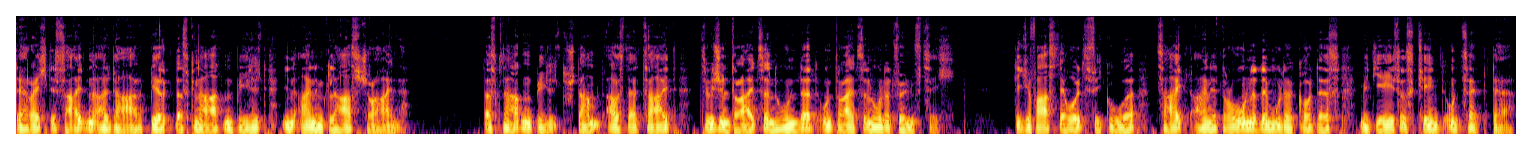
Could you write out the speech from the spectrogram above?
Der rechte Seitenaltar birgt das Gnadenbild in einem Glasschrein. Das Gnadenbild stammt aus der Zeit zwischen 1300 und 1350. Die gefasste Holzfigur zeigt eine thronende Mutter Gottes mit Jesuskind und Zepter.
